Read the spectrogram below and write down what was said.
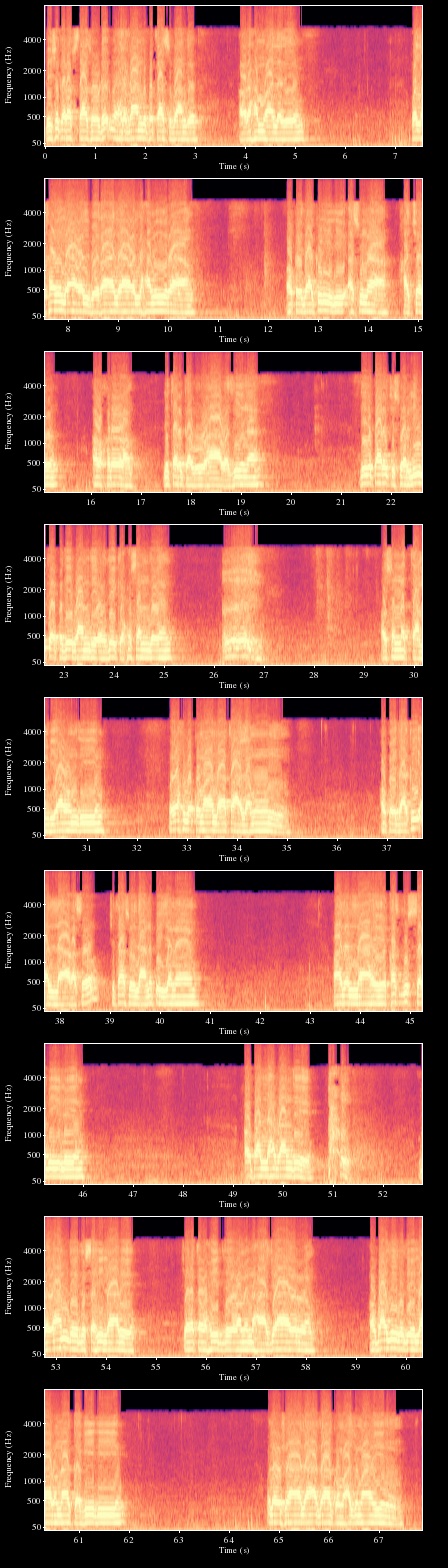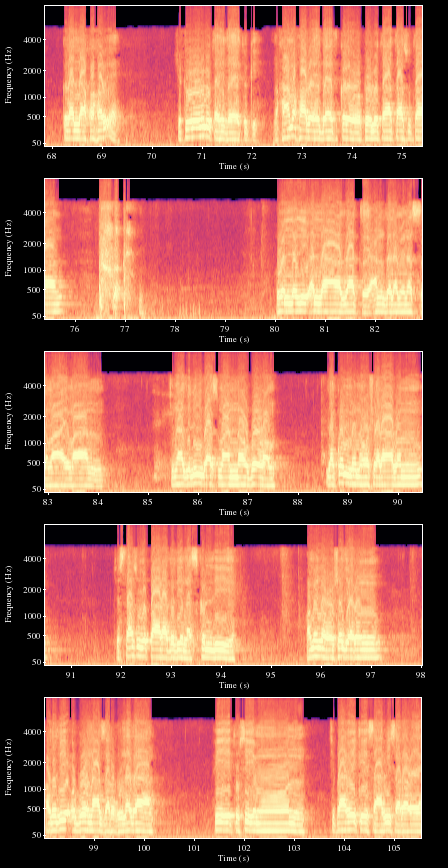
بیشک رب تاسو ډیر مهربان دی په تاسو باندې او رحم والده والخيل والبغال والحمير او پیدا کړی دي اسونه خچر او خرو لترکبوها وزینه دې لپاره چې سورلیو کې په دې باندې او دې کې حسن دی او سنت انبیاء هم دي ويخلق ما لا تعلمون او پیدا کوي الله غسو چې تاسو یې لانه پیژنئ قال الله قصد السبيل او په الله باندې بیان دې د صحیح لارې چر توحید دی و من حاجائر او بازی د دې لارونه کګی دي ولو شاء لهداكم اجمعين کله الله خو خوي چې ټول ته هدایت کی نو خامخا به هدایت کړو ټول ته تاسو ته هو الذي الله ذات انزل من السماء ایمان چې نازلی د اسمان نو بو لکم منه شراب چې تاسو د پاره د دې نسکل دي ومنه شجر او د دې ابو نا زرغونه ده فی تسیمون چې پاره کې ساروی سره وي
